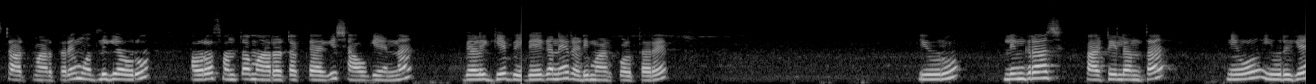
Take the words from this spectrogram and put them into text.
ಸ್ಟಾರ್ಟ್ ಮಾಡ್ತಾರೆ. ಮೊದಲಿಗೆ ಅವರು ಅವರ ಸ್ವಂತ ಮಾರಾಟಕ್ಕಾಗಿ ಶಾವಿಗೆಯನ್ನು ಬೆಳಗ್ಗೆ ಬೇಗನೆ ರೆಡಿ ಮಾಡ್ಕೊಳ್ತಾರೆ. ಇವರು ಲಿಂಗರಾಜ್ ಪಾಟೀಲ್ ಅಂತ ನೀವು ಇವರಿಗೆ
